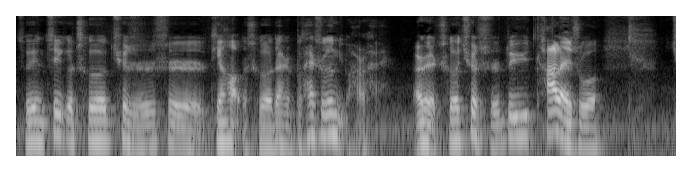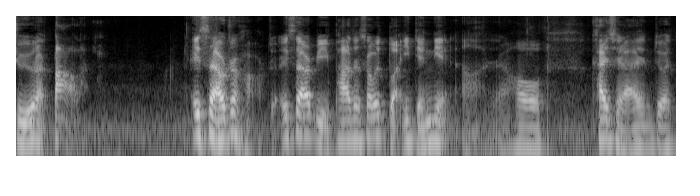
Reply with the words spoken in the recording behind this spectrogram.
所以这个车确实是挺好的车，但是不太适合女孩开，而且车确实对于她来说就有点大了。A4L 正好，就 A4L 比帕萨特稍微短一点点啊，然后开起来对吧，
